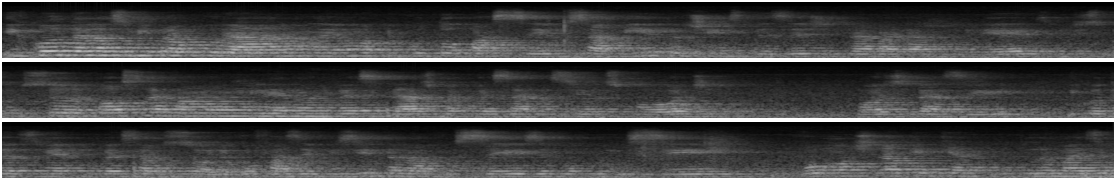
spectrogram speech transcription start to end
E quando elas me procuraram, né, um apicultor parceiro sabia que eu tinha esse desejo de trabalhar com mulheres, me disse, professora, posso levar uma mulher na universidade para conversar com as senhoras? Pode, pode trazer. E quando elas vieram conversar, eu disse, olha, eu vou fazer visita lá com vocês, eu vou conhecer, vou mostrar o que é a cultura, mas eu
